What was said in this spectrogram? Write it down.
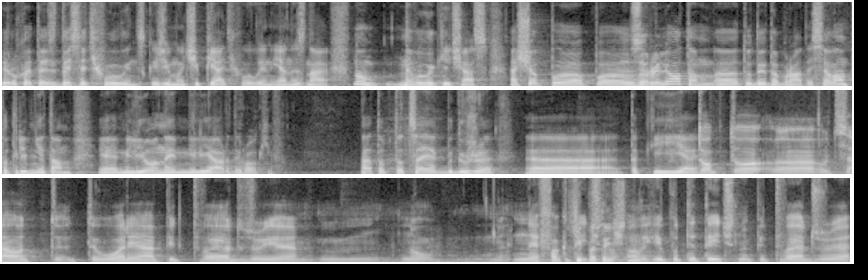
і рухаєтесь 10 хвилин, скажімо, чи 5 хвилин, я не знаю. Ну, невеликий час. А щоб е, туди добратися, вам потрібні там мільйони, мільярди років. Та, тобто це якби дуже е, такий є. Тобто, е, оця от теорія підтверджує, м, ну не фактично, Гіпотетично. але гіпотетично підтверджує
